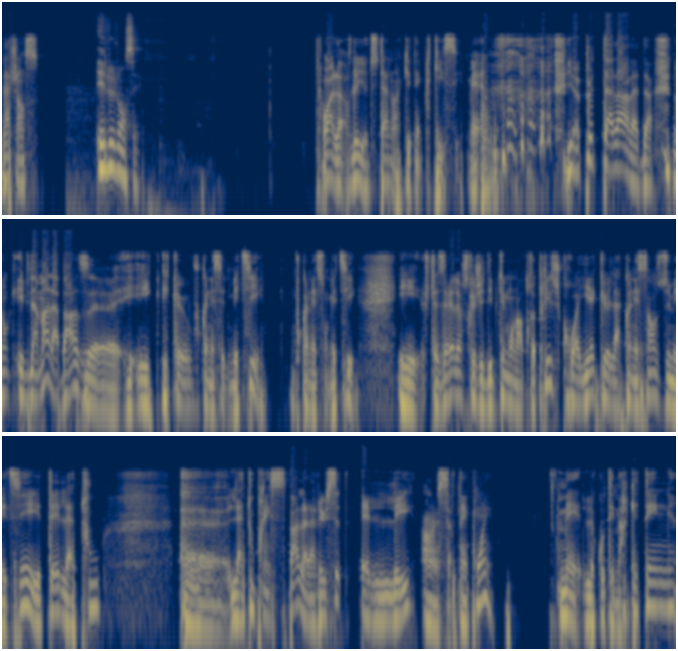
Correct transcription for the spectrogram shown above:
La chance. Et le lancer. Ouais, alors là, il y a du talent qui est impliqué ici, mais il y a un peu de talent là-dedans. Donc, évidemment, la base euh, est, que vous connaissez le métier vous connaissez son métier. Et je te dirais, lorsque j'ai débuté mon entreprise, je croyais que la connaissance du métier était l'atout l'atout principal à la réussite, elle l'est à un certain point. Mais le côté marketing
